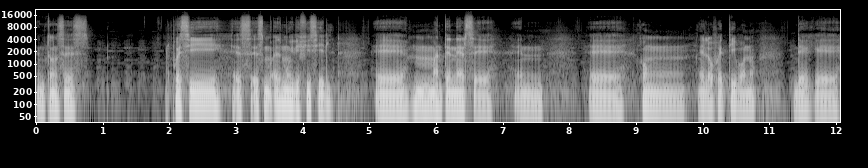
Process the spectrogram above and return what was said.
Entonces, pues sí, es, es, es muy difícil eh, mantenerse en, con el objetivo, ¿no? De que,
